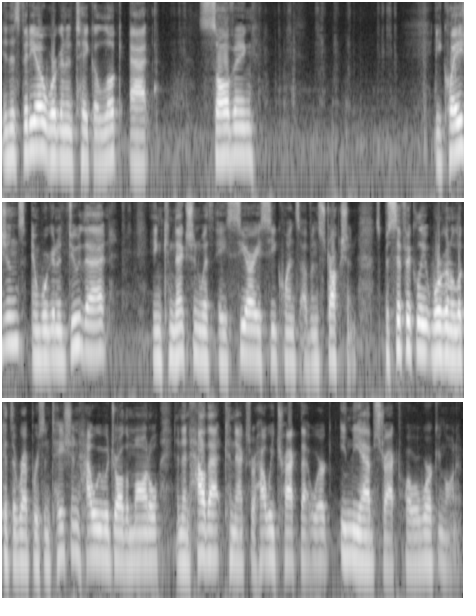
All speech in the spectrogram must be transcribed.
In this video, we're going to take a look at solving equations, and we're going to do that in connection with a CRA sequence of instruction. Specifically, we're going to look at the representation, how we would draw the model, and then how that connects or how we track that work in the abstract while we're working on it.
